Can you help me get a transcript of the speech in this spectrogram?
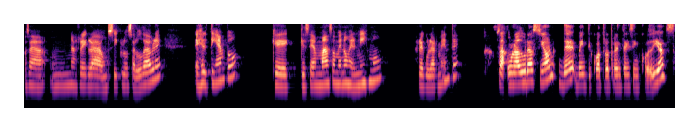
o sea, una regla, un ciclo saludable, es el tiempo, que, que sea más o menos el mismo regularmente. O sea, una duración de 24 a 35 días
